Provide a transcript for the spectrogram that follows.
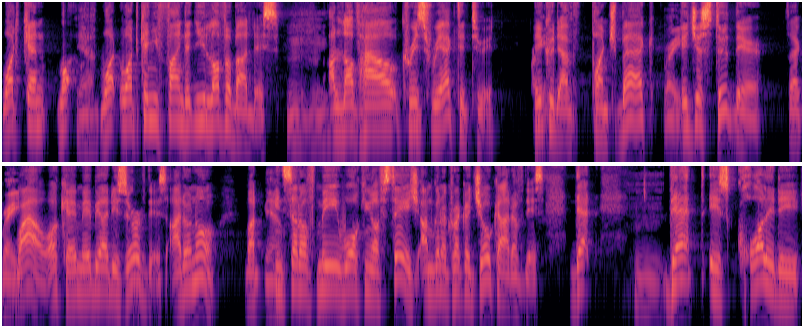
What can what yeah. what what can you find that you love about this? Mm-hmm. I love how Chris reacted to it. He could have punched back. Right. He just stood there. It's like, Right. wow, okay, maybe I deserve this. I don't know. But Yeah. instead of me walking off stage, I'm gonna crack a joke out of this. That Hmm. that is quality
